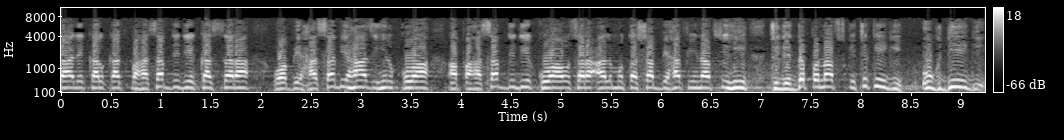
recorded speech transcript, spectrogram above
ذلک القصد په حسب د دې قصد سره و بحسب هذه القوی او په حسب د دې قواو سره المتشبهة فی نفسه چې د ده په نفس کې چه کېږي اوږدېږي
